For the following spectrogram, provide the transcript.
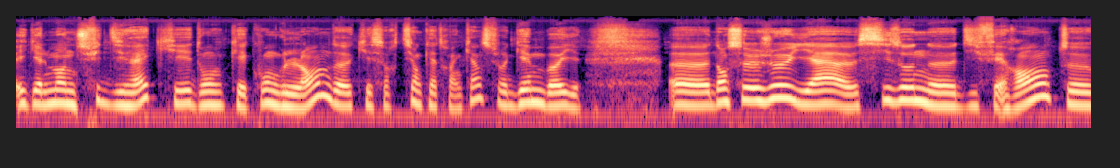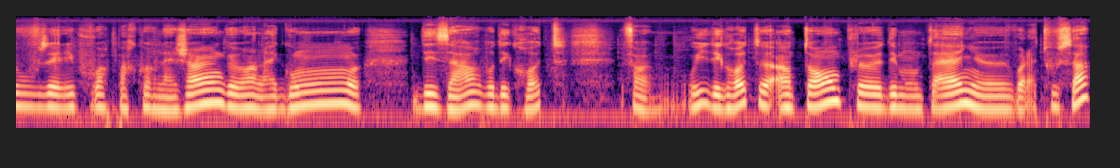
également une suite directe qui est donc Kong Land, qui est sortie en 95 sur Game Boy. Dans ce jeu, il y a six zones différentes. Vous allez pouvoir parcourir la jungle, un lagon, des arbres, des grottes. Enfin, oui, des grottes, un temple, des montagnes, voilà, tout ça.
